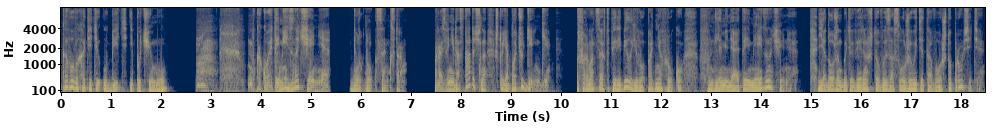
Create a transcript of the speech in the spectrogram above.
«Кого вы хотите убить и почему?» «Какое это имеет значение?» — буркнул Сэнгстром. «Разве недостаточно, что я плачу деньги?» Фармацевт перебил его, подняв руку. «Для меня это имеет значение. Я должен быть уверен, что вы заслуживаете того, что просите.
